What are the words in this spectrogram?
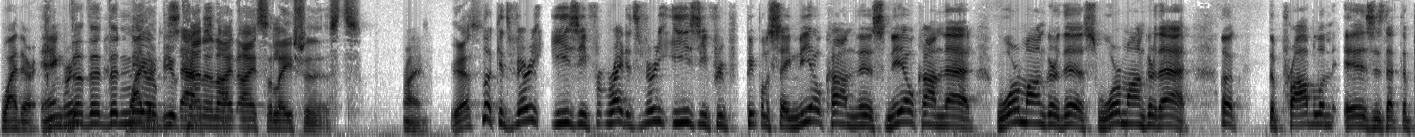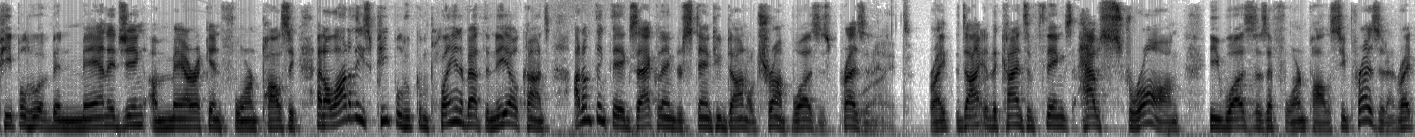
why they're angry. The, the, the neo Buchananite isolationists, right? Yes. Look, it's very easy for right. It's very easy for people to say neocon this, neocon that, warmonger this, warmonger that. Look, the problem is is that the people who have been managing American foreign policy, and a lot of these people who complain about the neocons, I don't think they exactly understand who Donald Trump was as president. Right. Right, the, the kinds of things, how strong he was as a foreign policy president. Right,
